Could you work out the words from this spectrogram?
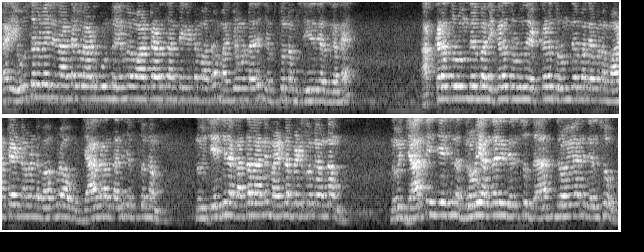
కానీ యూసర్ వెళ్ళి నాటకాలు ఆడుకుంటూ ఏమో మాట్లాడుతా అంటే గిట్ట మాత్రం మంచిగా ఉండదు చెప్తున్నాం సీరియస్గానే. అక్కడ తుడుం దెబ్బని ఇక్కడ తుడుం ఎక్కడ తుడుం దెబ్బని ఏమైనా మాట్లాడినామంటే బాబురావు జాగ్రత్త అని చెప్తున్నాం. నువ్వు చేసిన కథలన్నీ మైండ్లో పెట్టుకునే ఉన్నాం. నువ్వు జాతిని చేసిన ద్రోహి అందరికీ తెలుసు జాతి ద్రోహి అని తెలుసు.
